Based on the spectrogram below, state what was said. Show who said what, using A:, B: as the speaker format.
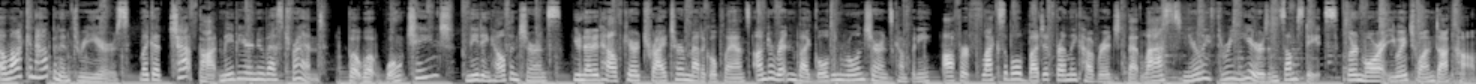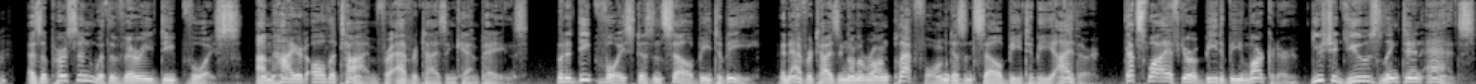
A: A lot can happen in three years, like a chatbot may be your new best friend. But what won't change? Needing health insurance. United Healthcare Tri Term Medical Plans, underwritten by Golden Rule Insurance Company, offer flexible, budget friendly coverage that lasts nearly three years in some states. Learn more at uh1.com.
B: As a person with a very deep voice, I'm hired all the time for advertising campaigns. But a deep voice doesn't sell B2B, and advertising on the wrong platform doesn't sell B2B either. That's why, if you're a B2B marketer, you should use LinkedIn ads.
